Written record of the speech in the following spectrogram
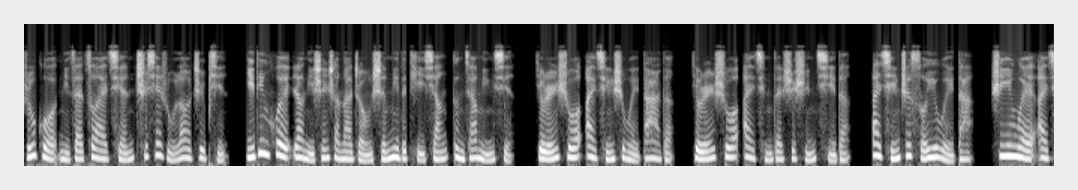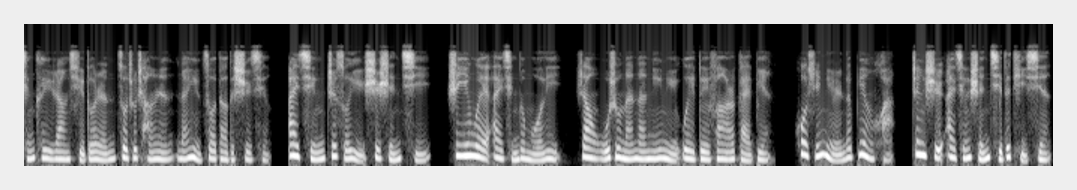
如果你在做爱前吃些乳酪制品，一定会让你身上那种神秘的体香更加明显。有人说，爱情是伟大的。有人说，爱情的是神奇的。爱情之所以伟大，是因为爱情可以让许多人做出常人难以做到的事情。爱情之所以是神奇，是因为爱情的魔力让无数男男女女为对方而改变。或许女人的变化，正是爱情神奇的体现。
